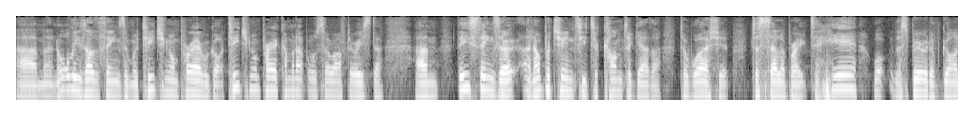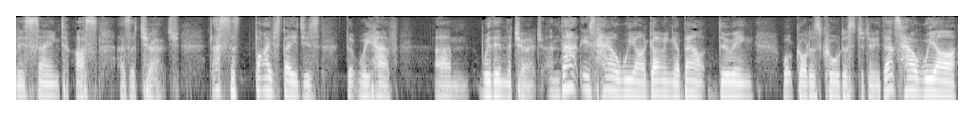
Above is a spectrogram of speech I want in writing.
um, and all these other things. And we're teaching on prayer. We've got teaching on prayer coming up also after Easter. Um, these things are an opportunity to come together, to worship, to celebrate, to hear what the Spirit of God is saying to us as a church. That's the five stages that we have um, within the church. And that is how we are going about doing what God has called us to do. That's how we are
